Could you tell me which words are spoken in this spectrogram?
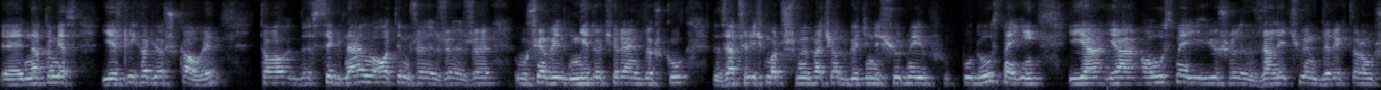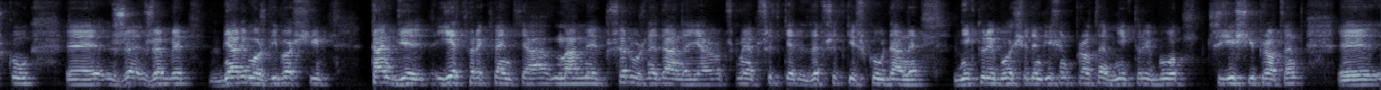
E, Natomiast jeżeli chodzi o szkoły, to sygnały o tym, że, że, że uczniowie nie docierają do szkół, zaczęliśmy otrzymywać od godziny siódmej w pół do ósmej i, i ja, ja o ósmej już zaleciłem dyrektorom szkół, e, że, żeby w miarę możliwości tam, gdzie jest frekwencja, mamy przeróżne dane. Ja otrzymałem wszystkie, ze wszystkich szkół dane. W niektórych było 70%, w niektórych było 30%. Y,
